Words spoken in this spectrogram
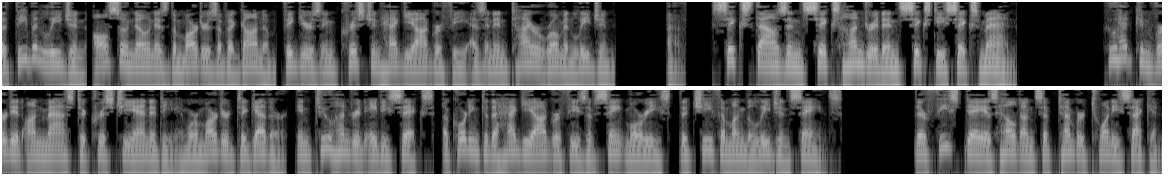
The Theban legion also known as the Martyrs of Agaunum figures in Christian hagiography as an entire Roman legion of 6,666 men who had converted en masse to Christianity and were martyred together, in 286, according to the hagiographies of Saint Maurice, the chief among the legion saints. Their feast day is held on September 22.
